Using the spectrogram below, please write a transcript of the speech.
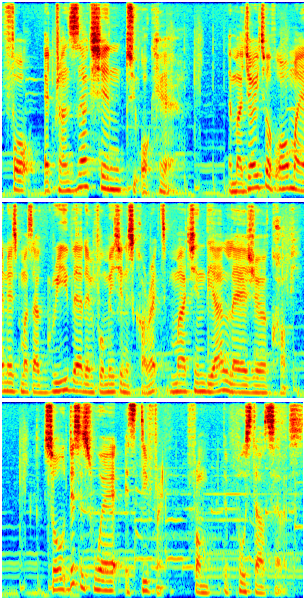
For a transaction to occur, a majority of all miners must agree that information is correct, matching their ledger copy. So this is where it's different from the postal service.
